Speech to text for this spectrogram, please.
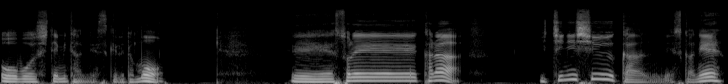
応募してみたんですけれども、えー、それから1、2週間ですかね、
